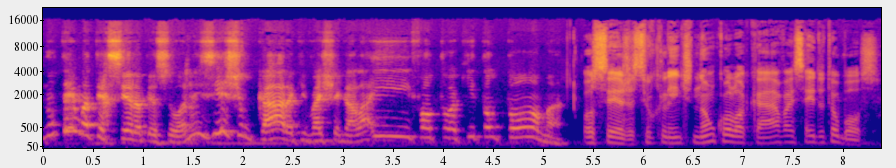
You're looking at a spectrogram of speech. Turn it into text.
Não tem uma terceira pessoa. Não existe um cara que vai chegar lá e faltou aqui, então toma. Ou seja, se o cliente não colocar, vai sair do teu bolso.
